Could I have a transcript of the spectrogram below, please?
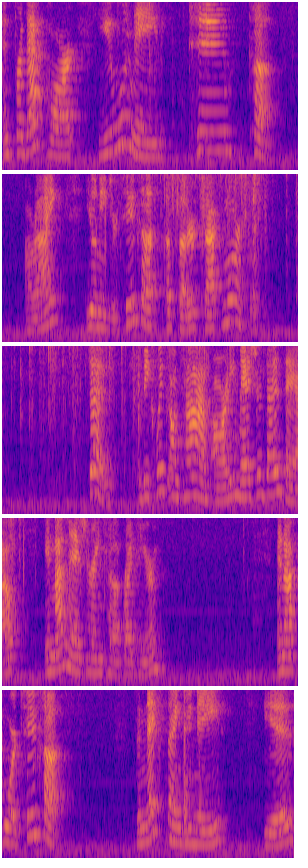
And for that part, you will need two cups, all right? You'll need your two cups of butterscotch morsels. So, to be quick on time, I already measured those out in my measuring cup right here. And I poured two cups. The next thing you need is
